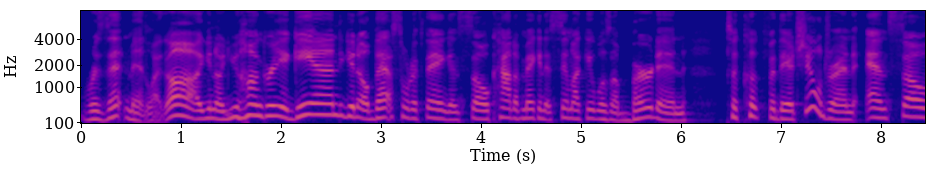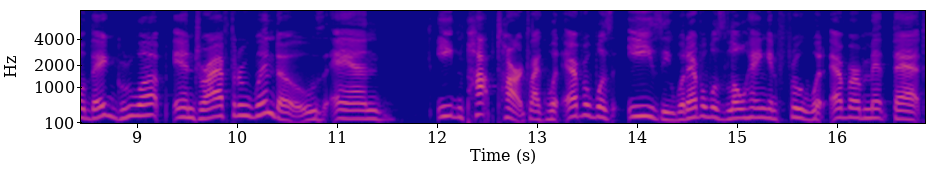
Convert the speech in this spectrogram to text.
resentment, like, oh, you know, you hungry again, you know, that sort of thing. And so, kind of making it seem like it was a burden to cook for their children. And so, they grew up in drive through windows and eating Pop Tarts, like whatever was easy, whatever was low hanging fruit, whatever meant that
